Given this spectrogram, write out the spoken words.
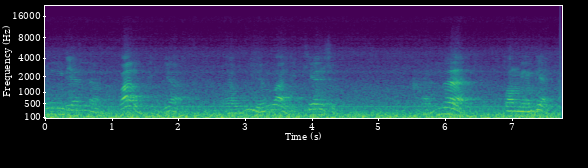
中天的，万里呀，呃，无云万里天似的，很呢，光明遍照。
